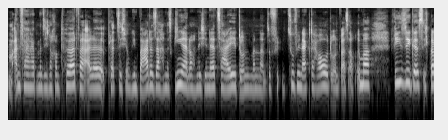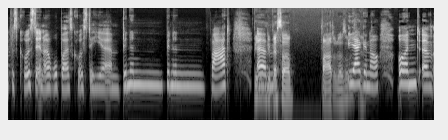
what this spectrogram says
am Anfang hat man sich noch empört, weil alle plötzlich irgendwie in Badesachen, das ging ja noch nicht in der Zeit und man hat so viel, zu viel nackte Haut und was auch immer. Riesiges, ich glaube, das größte in Europa, das größte hier ähm, Binnen, Binnenbad. Binnengewässerbad oder so. Ja, genau. Und ähm,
